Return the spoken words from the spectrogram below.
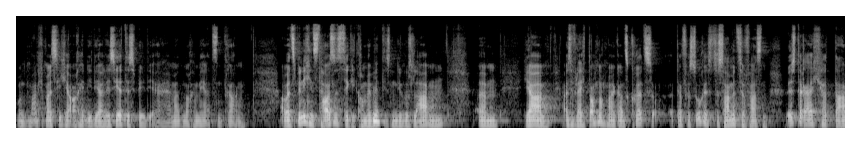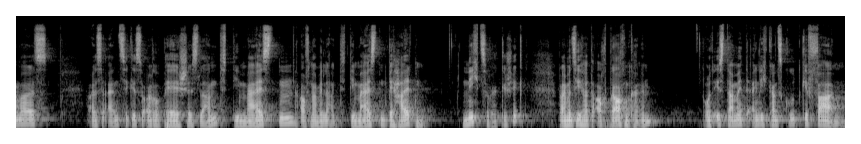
und manchmal sicher auch ein idealisiertes Bild ihrer Heimat noch im Herzen tragen. Aber jetzt bin ich ins Tausendste gekommen mit diesen Jugoslawen. Ähm, ja, also vielleicht doch noch mal ganz kurz der Versuch, es zusammenzufassen. Österreich hat damals als einziges europäisches Land die meisten, Aufnahmeland, die meisten behalten, nicht zurückgeschickt, weil man sie hat auch brauchen können und ist damit eigentlich ganz gut gefahren.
